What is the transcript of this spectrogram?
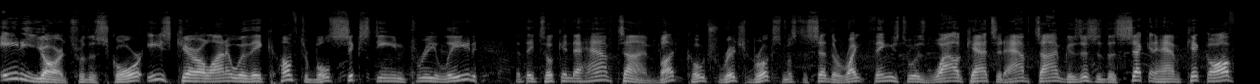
80 yards for the score. East Carolina with a comfortable 16 3 lead that they took into halftime. But Coach Rich Brooks must have said the right things to his Wildcats at halftime because this is the second half kickoff,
